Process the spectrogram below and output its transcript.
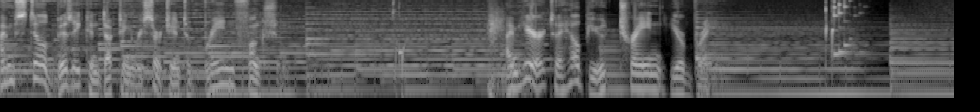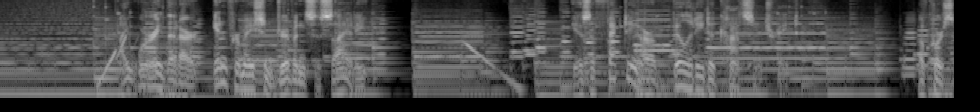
I'm still busy conducting research into brain function. I'm here to help you train your brain. I worry that our information-driven society is affecting our ability to concentrate. Of course,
